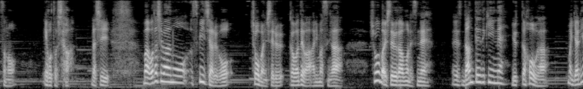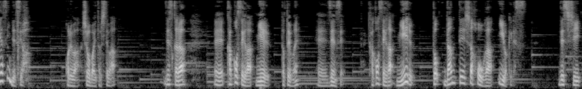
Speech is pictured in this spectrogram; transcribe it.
その、エゴとしては。だし、まあ私はあの、スピーチュアルを商売してる側ではありますが、商売してる側もですね、断定的にね、言った方が、まあ、やりやすいんですよ。これは、商売としては。ですから、えー、過去世が見える。例えばね、えー、前世。過去世が見えると断定した方がいいわけです。ですし、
